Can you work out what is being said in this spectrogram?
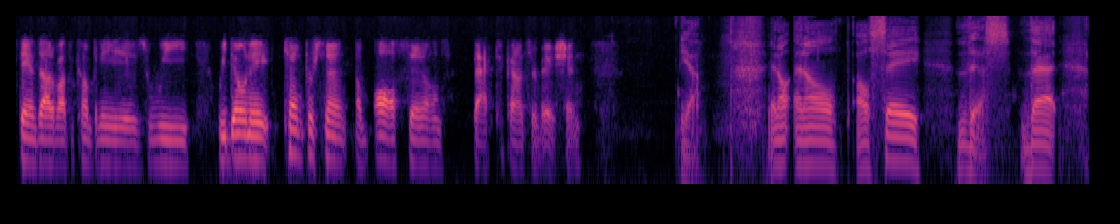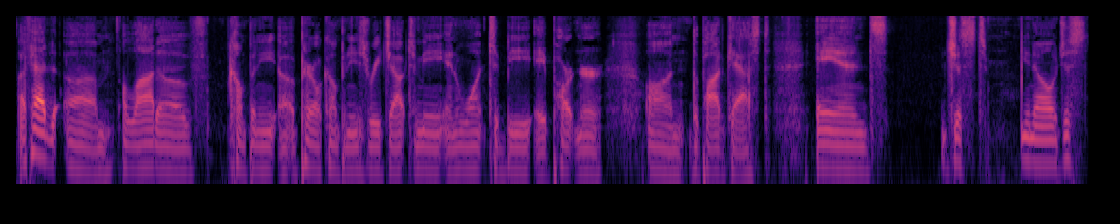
stands out about the company is we we donate 10% of all sales back to conservation. Yeah, and I'll and I'll I'll say this that I've had um, a lot of company uh, apparel companies reach out to me and want to be a partner on the podcast. And just you know just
